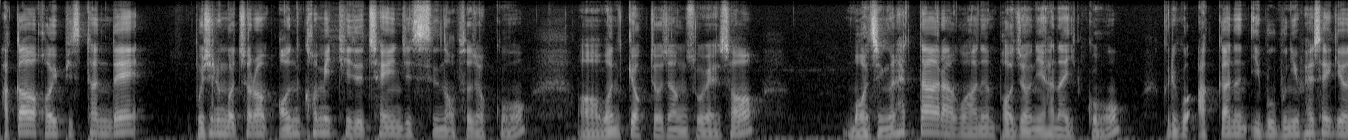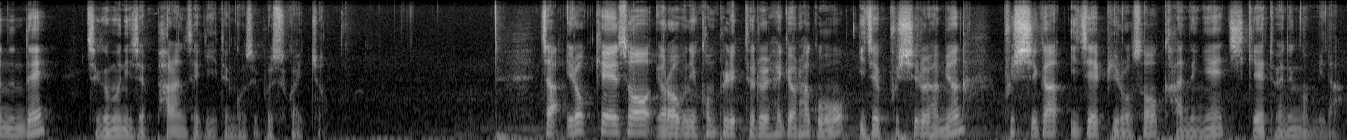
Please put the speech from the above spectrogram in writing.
아까와 거의 비슷한데 보시는 것처럼 uncommitted changes는 없어졌고 어, 원격 저장소에서 merging을 했다라고 하는 버전이 하나 있고 그리고 아까는 이 부분이 회색이었는데 지금은 이제 파란색이 된 것을 볼 수가 있죠. 자 이렇게 해서 여러분이 conflict를 해결하고 이제 push를 하면 push가 이제 비로소 가능해지게 되는 겁니다.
